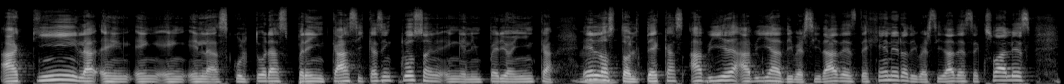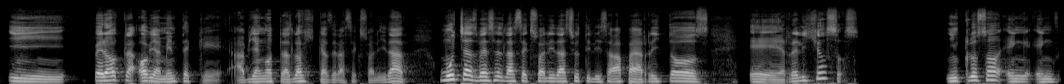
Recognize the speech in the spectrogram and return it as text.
aquí en, las culturas preincásicas, incluso en, el imperio inca, en los toltecas, había, había diversidades de género, diversidades sexuales y, pero obviamente que habían otras lógicas de la sexualidad. Muchas veces la sexualidad se utilizaba para ritos eh, religiosos. Incluso en,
